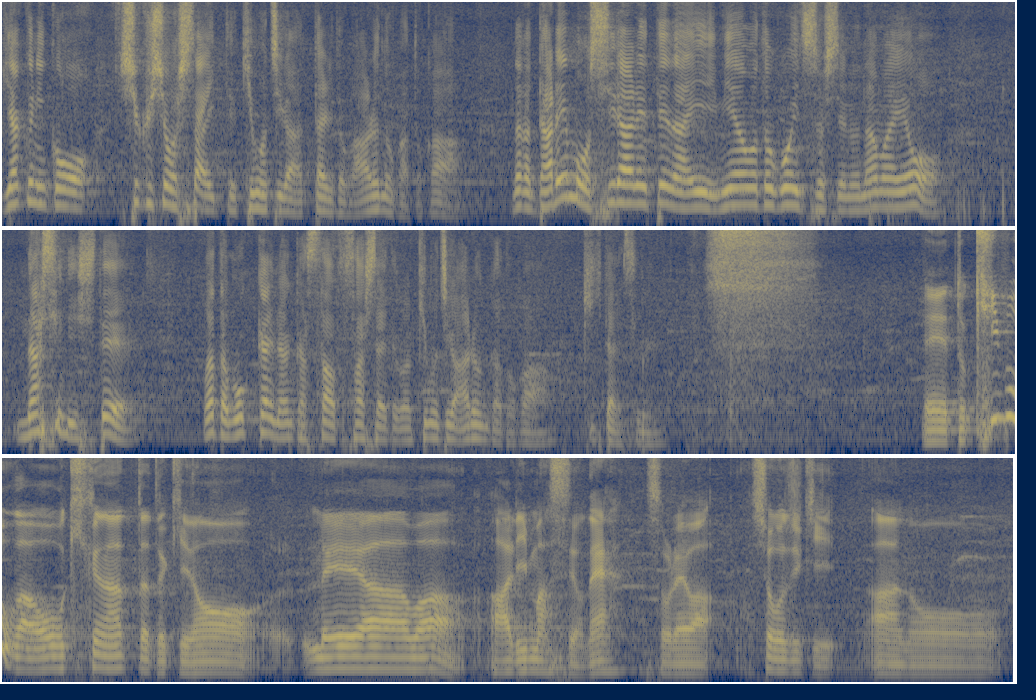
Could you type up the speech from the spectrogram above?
逆にこう縮小したいっていう気持ちがあったりとかあるのかとかなんか誰も知られてない宮本浩一としての名前をなしにしてまたもう一回なんかスタートさせたいとか気持ちがあるんかとか聞きたいですね。えー、と規模が大きくなった時のレイヤーはありますよね。それは。正直。あのー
